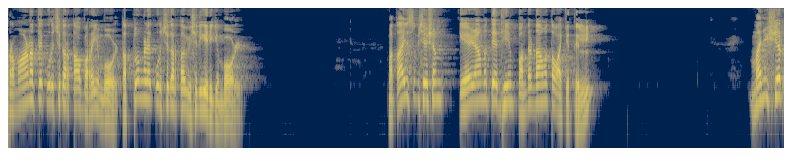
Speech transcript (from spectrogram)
പ്രമാണത്തെക്കുറിച്ച് കർത്താവ് പറയുമ്പോൾ തത്വങ്ങളെക്കുറിച്ച് കർത്താവ് വിശദീകരിക്കുമ്പോൾ മത്തായി സുവിശേഷം ഏഴാമത്തെ അധ്യയം പന്ത്രണ്ടാമത്തെ വാക്യത്തിൽ മനുഷ്യർ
